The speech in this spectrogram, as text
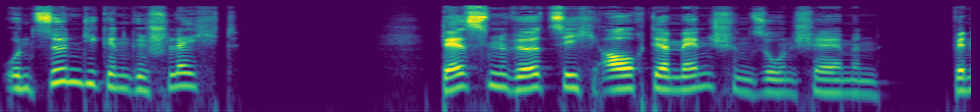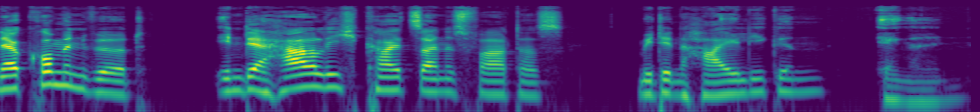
und sündigen Geschlecht, dessen wird sich auch der Menschensohn schämen, wenn er kommen wird in der Herrlichkeit seines Vaters mit den heiligen Engeln.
